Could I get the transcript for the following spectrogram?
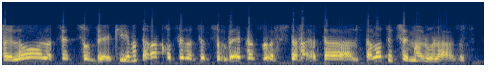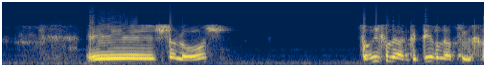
ולא לצאת צודק. אם אתה רק רוצה לצאת צודק, אז אתה, אתה, אתה לא תצא מהלולה הזאת. אה, שלוש, צריך להגדיר לעצמך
